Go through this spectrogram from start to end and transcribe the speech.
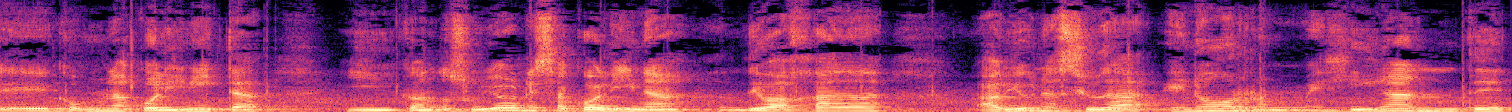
eh, como una colinita y cuando subieron esa colina de bajada había una ciudad enorme, gigante,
